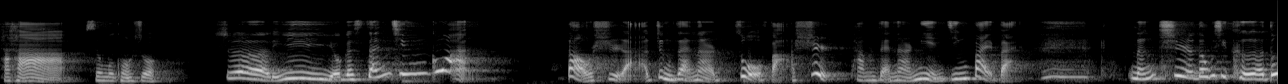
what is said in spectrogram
哈哈，孙悟空说：“这里有个三清观，道士啊正在那儿做法事，他们在那儿念经拜拜，能吃的东西可多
